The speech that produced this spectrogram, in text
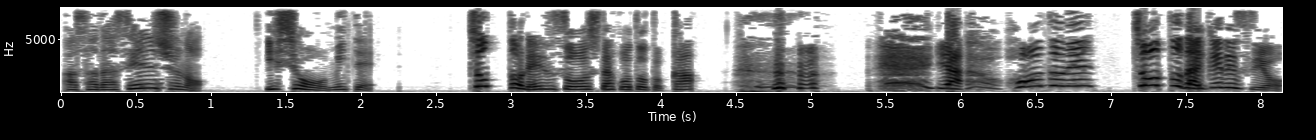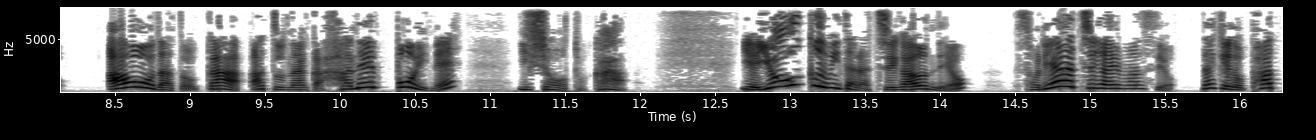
浅田選手の衣装を見て、ちょっと連想したこととか。いや、ほんとね、ちょっとだけですよ。青だとか、あとなんか羽っぽいね、衣装とか。いや、よーく見たら違うんだよ。そりゃあ違いますよ。だけど、パッと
